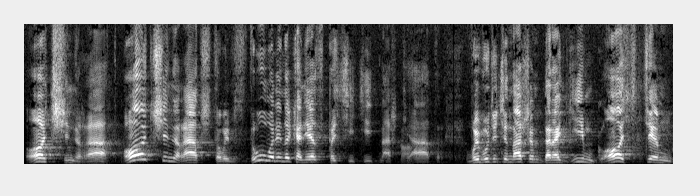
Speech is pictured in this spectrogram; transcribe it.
Очень рад, очень рад, что вы вздумали, наконец, посетить наш театр. Вы будете нашим дорогим гостем.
